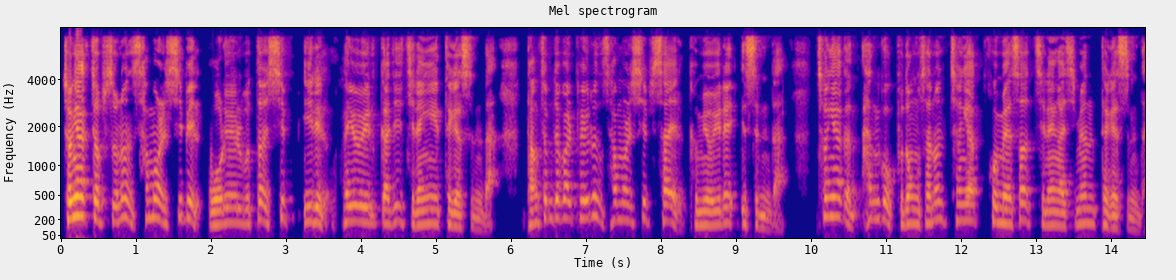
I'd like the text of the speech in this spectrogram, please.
청약 접수는 3월 10일 월요일부터 11일 화요일까지 진행이 되겠습니다. 당첨자 발표일은 3월 14일 금요일에 있습니다. 청약은 한국부동산원 청약홈에서 진행하시면 되겠습니다.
